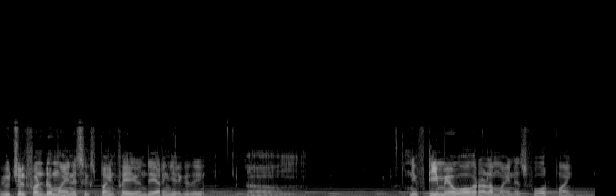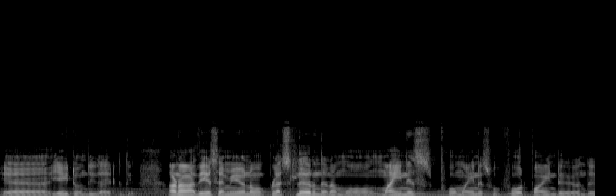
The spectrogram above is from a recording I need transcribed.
Mutual fund minus six point five வந்து இறங்கியிருக்குது. நிஃப்டியுமே ஓவராலாக மைனஸ் ஃபோர் பாயிண்ட் எயிட் வந்து இதாக இருக்குது ஆனால் அதே சமயம் நம்ம ப்ளஸில் இருந்த நம்ம minus four minus four point வந்து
